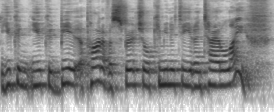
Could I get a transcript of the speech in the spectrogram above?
you can you could be a part of a spiritual community your entire life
